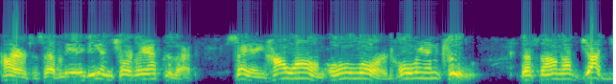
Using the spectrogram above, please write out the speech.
prior to 70 AD and shortly after that, saying, How long, O Lord, holy and true, dost thou not judge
